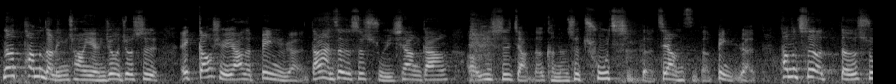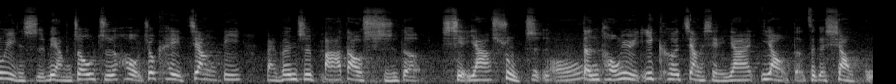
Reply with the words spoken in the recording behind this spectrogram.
那他们的临床研究就是，哎，高血压的病人，当然这个是属于像刚呃医师讲的，可能是初期的这样子的病人，他们吃了德舒饮食两周之后，就可以降低。百分之八到十的血压数值，等同于一颗降血压药的这个效果。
